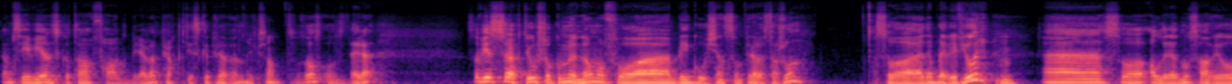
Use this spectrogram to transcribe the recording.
de sier vi ønsker å ta fagbrevet, praktiske prøven, Ikke sant? hos hos dere. Så vi søkte i Oslo kommune om å få eh, bli godkjent som prøvestasjon. Så eh, det ble vi i fjor. Mm. Eh, Så allerede nå så har vi jo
